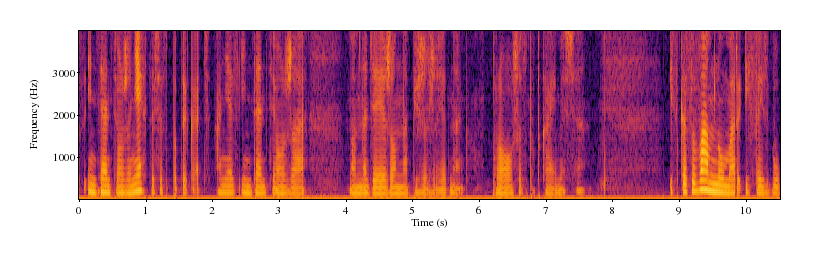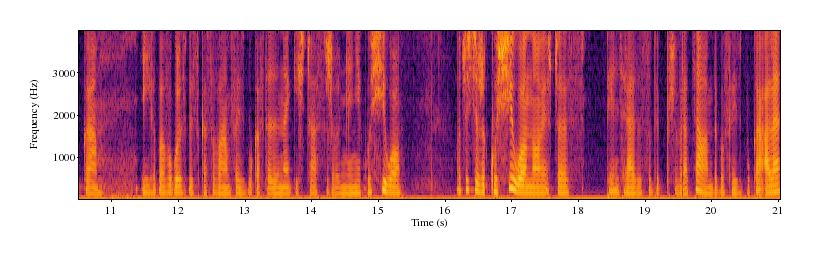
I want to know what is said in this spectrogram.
z intencją, że nie chcę się spotykać, a nie z intencją, że mam nadzieję, że on napisze, że jednak proszę, spotkajmy się. I skasowałam numer i Facebooka. I chyba w ogóle sobie skasowałam Facebooka wtedy na jakiś czas, żeby mnie nie kusiło. Oczywiście, że kusiło, no jeszcze z pięć razy sobie przywracałam tego Facebooka, ale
